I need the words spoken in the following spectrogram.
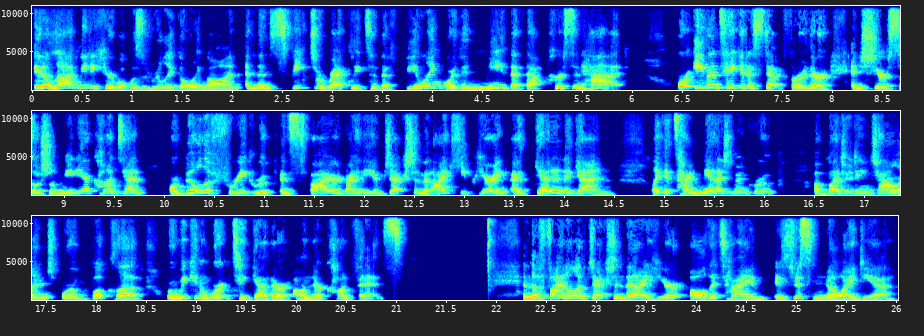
it allowed me to hear what was really going on and then speak directly to the feeling or the need that that person had. Or even take it a step further and share social media content or build a free group inspired by the objection that I keep hearing again and again, like a time management group, a budgeting challenge, or a book club where we can work together on their confidence. And the final objection that I hear all the time is just no idea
